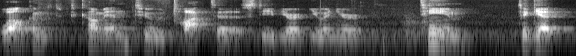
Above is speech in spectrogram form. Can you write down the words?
welcome to come in to talk to Steve, your, you and your team to get,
